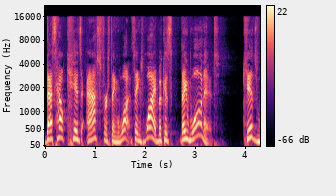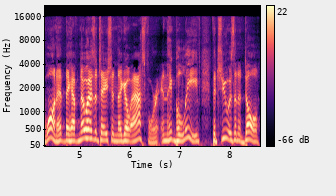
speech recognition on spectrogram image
That's how kids ask for thing, what, things. Why? Because they want it. Kids want it. They have no hesitation. They go ask for it, and they believe that you, as an adult,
